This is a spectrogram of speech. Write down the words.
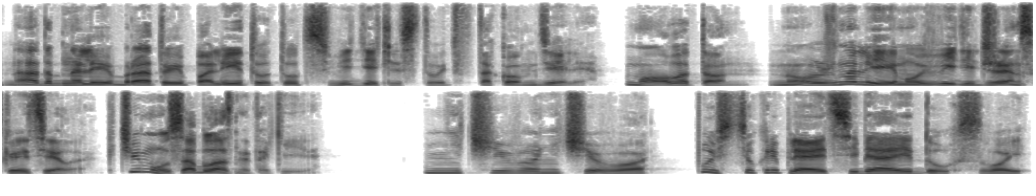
Надобно ли брату Ипполиту тут свидетельствовать в таком деле? Молод он. Нужно ли ему видеть женское тело? К чему соблазны такие? Ничего, ничего. Пусть укрепляет себя и дух свой.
